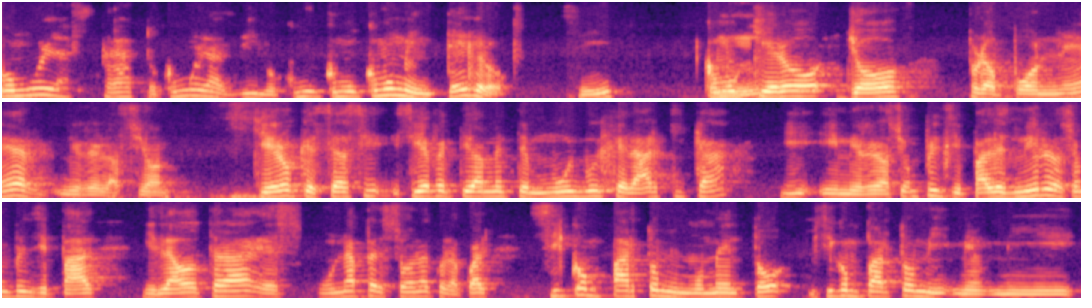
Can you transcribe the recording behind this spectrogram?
cómo las trato, cómo las vivo, cómo, cómo, me integro, ¿sí? ¿Cómo quiero yo proponer mi relación? Quiero que sea sí, sí efectivamente muy, muy jerárquica y, mi relación principal es mi relación principal y la otra es una persona con la cual sí comparto mi momento, sí comparto mi, mi,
